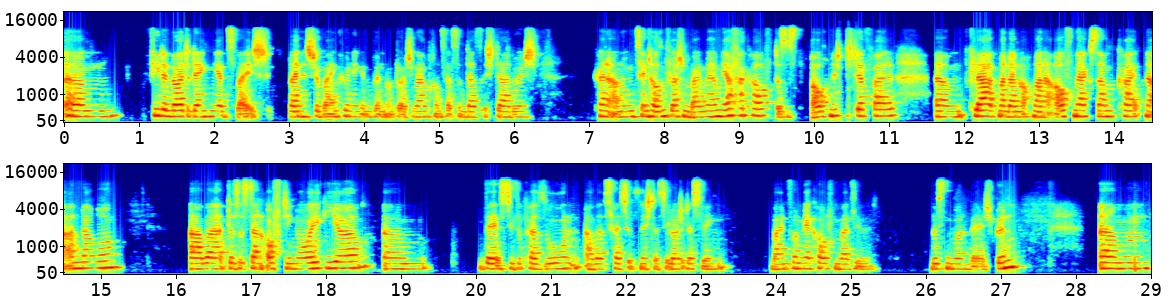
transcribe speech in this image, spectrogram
ähm, viele Leute denken jetzt, weil ich rheinische Weinkönigin bin und deutsche Weinprinzessin, dass ich dadurch, keine Ahnung, 10.000 Flaschen Wein mehr im Jahr verkaufe. Das ist auch nicht der Fall. Ähm, klar hat man dann noch mal eine Aufmerksamkeit, eine andere. Aber das ist dann oft die Neugier, ähm, wer ist diese Person. Aber das heißt jetzt nicht, dass die Leute deswegen Wein von mir kaufen, weil sie wissen wollen, wer ich bin. Ähm,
